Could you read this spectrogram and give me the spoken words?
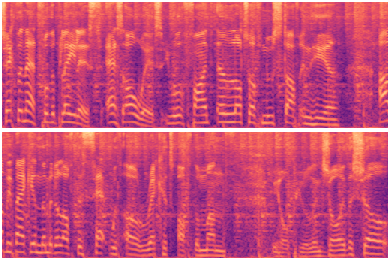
Check the net for the playlist. As always, you will find a lot of new stuff in here. I'll be back in the middle of the set with our record of the month. We hope you'll enjoy the show,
